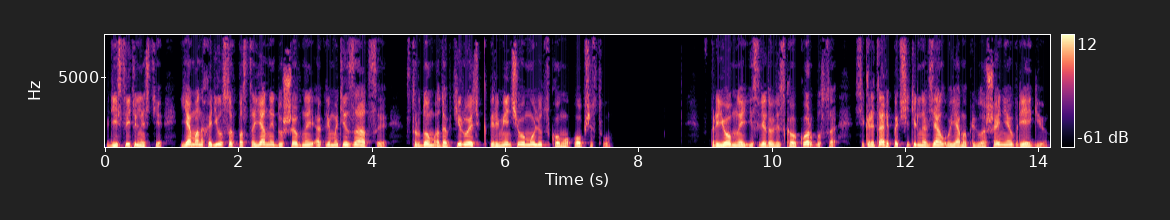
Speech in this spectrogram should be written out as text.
В действительности Яма находился в постоянной душевной акклиматизации, с трудом адаптируясь к переменчивому людскому обществу. В приемной исследовательского корпуса секретарь почтительно взял у Ямы приглашение в регию.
